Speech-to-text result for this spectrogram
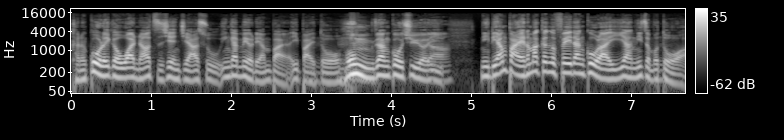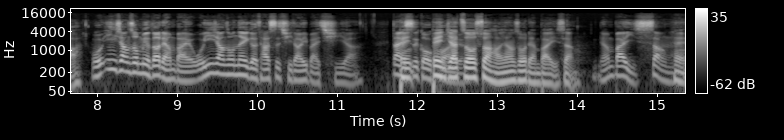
可能过了一个弯，然后直线加速，应该没有两百，一百多，嗯轰、这样过去而已。你两百他妈跟个飞弹过来一样，你怎么躲啊？我印象中没有到两百，我印象中那个他是骑到一百七啊，但是够被人家之之后算好像说两百以上。两百以上嘛。嘿，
